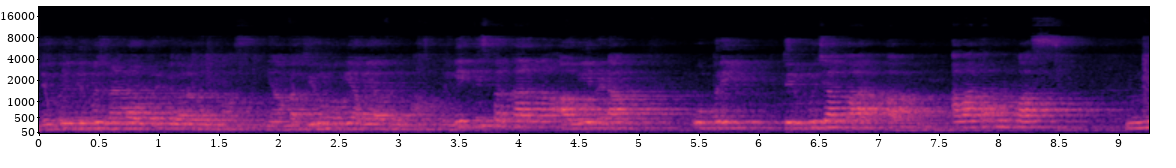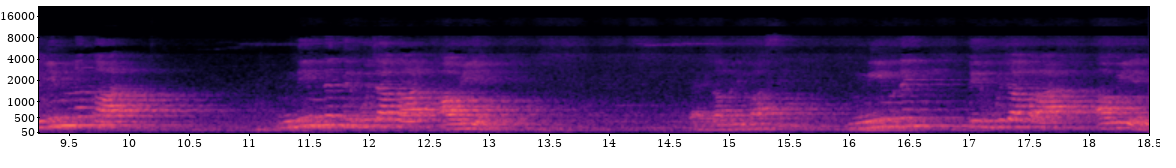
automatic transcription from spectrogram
जो कोई त्रिभुज बन रहा है, ऊपरी वाला अपने पास। यहाँ पर ज़ीरो हो गया अवयव अपने पास तो ये किस प्रकार का अवयव बेटा? ऊपरी त्रिभुजाकार अवयव। अब आता अपने पास निम्नकार निम्न त्रिभुजाकार अवयव। जाएगा अपने पास निम्न त्रिभुजाकार अवयव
